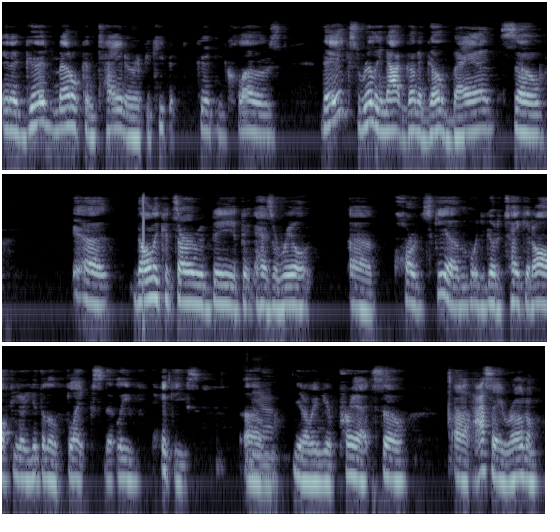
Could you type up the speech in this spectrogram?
in a good metal container, if you keep it good and closed, the ink's really not going to go bad. So uh, the only concern would be if it has a real uh, hard skim. When you go to take it off, you know, you get the little flakes that leave hickeys, um, Yeah. you know, in your print. So uh, I say run them.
